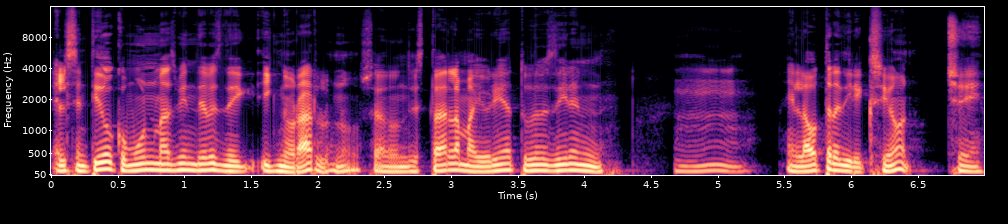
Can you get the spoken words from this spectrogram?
el sentido común más bien debes de ignorarlo, ¿no? O sea, donde está la mayoría, tú debes de ir en, Mm. en la otra dirección, Sí.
